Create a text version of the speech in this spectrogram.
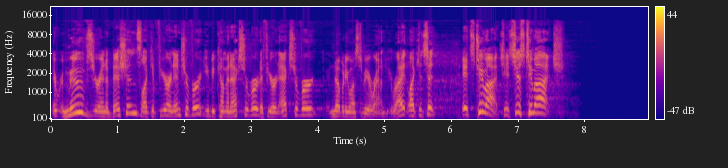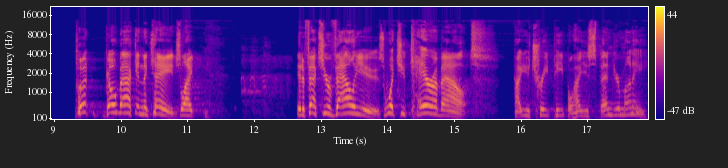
It removes your inhibitions. Like if you're an introvert, you become an extrovert. If you're an extrovert, nobody wants to be around you, right? Like it's, it's too much. It's just too much. Put, go back in the cage. Like it affects your values, what you care about, how you treat people, how you spend your money.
